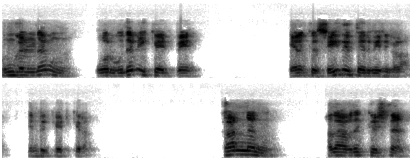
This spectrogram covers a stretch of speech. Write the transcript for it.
உங்களிடம் ஒரு உதவி கேட்பேன். எனக்கு செய்து தருவீர்களா? என்று கேட்கிறான். கண்ணன் அதாவது கிருஷ்ணன்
